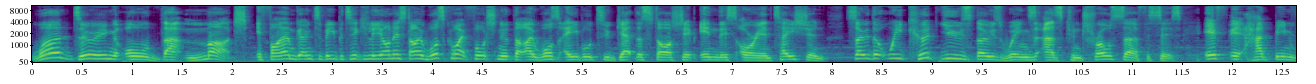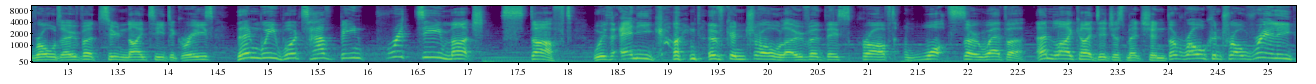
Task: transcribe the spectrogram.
weren't doing all that much. If I am going to be particularly honest, I was quite fortunate that I was able to get the Starship in this orientation so that we could use those wings as control surfaces. If it had been rolled over to 90 degrees, then we would have been pretty much stuffed with any kind of control over this craft whatsoever. And like I did just mention, the roll control really,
